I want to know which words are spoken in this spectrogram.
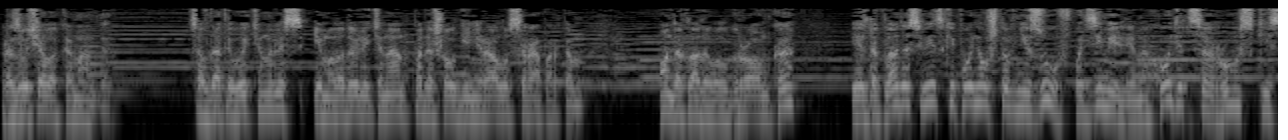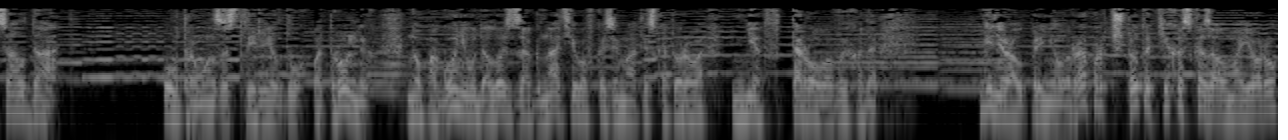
Прозвучала команда. Солдаты вытянулись, и молодой лейтенант подошел к генералу с рапортом. Он докладывал громко, из доклада Светский понял, что внизу, в подземелье, находится русский солдат. Утром он застрелил двух патрульных, но погоне удалось загнать его в каземат, из которого нет второго выхода. Генерал принял рапорт, что-то тихо сказал майору.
